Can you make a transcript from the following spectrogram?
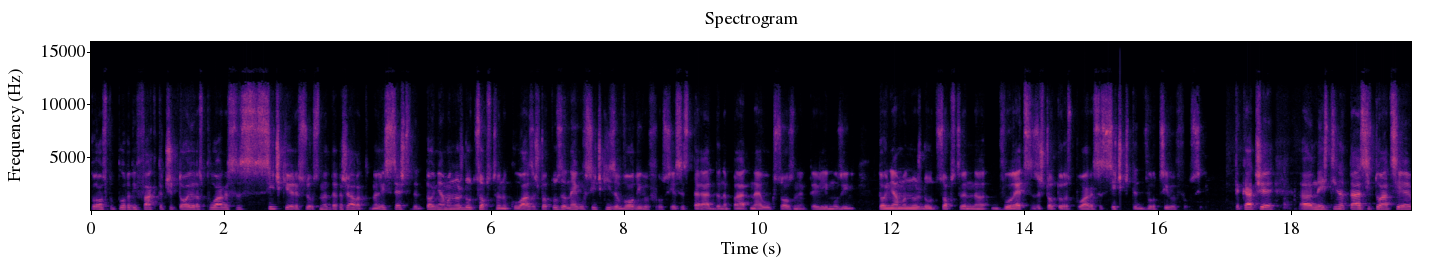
просто поради факта, че той разполага с всички ресурс на държавата. Нали се сещате? Той няма нужда от собствена кола, защото за него всички заводи в Русия се стараят да направят най-луксозните лимузини. Той няма нужда от собствен дворец, защото разполага с всичките дворци в Русия. Така че наистина тази ситуация е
